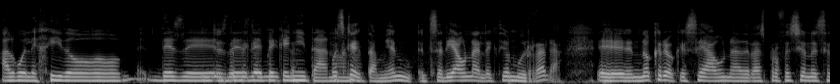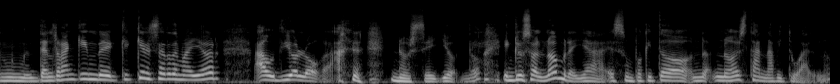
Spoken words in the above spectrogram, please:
algo elegido desde, desde, pequeñita. pues que también sería una elección muy rara. Eh, no creo que sea una de las profesiones del ranking de ¿qué quieres ser de mayor? Audióloga. no sé yo, ¿no? Incluso el nombre ya es un poquito, no, es tan habitual, ¿no?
